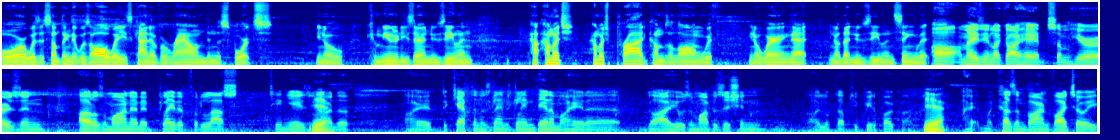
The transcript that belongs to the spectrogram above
or was it something that was always kind of around in the sports, you know, communities there in New Zealand? How, how much how much pride comes along with, you know, wearing that you know that New Zealand singlet? Oh, amazing! Like I had some heroes and idols of mine that had played it for the last ten years. You Yeah. know, the, I had the captain. His name's Glen Denham. I had a guy who was in my position. I looked up to Peter Pokai. Yeah, I had my cousin Byron Vaitoi,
